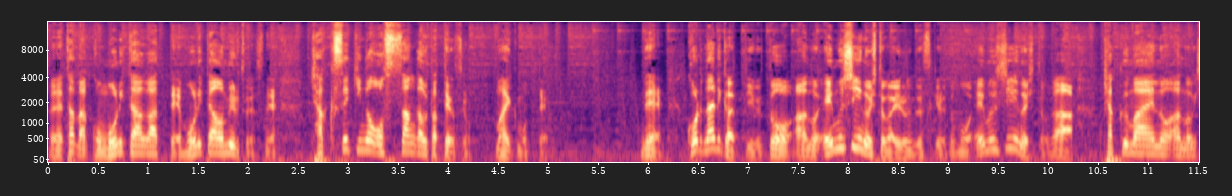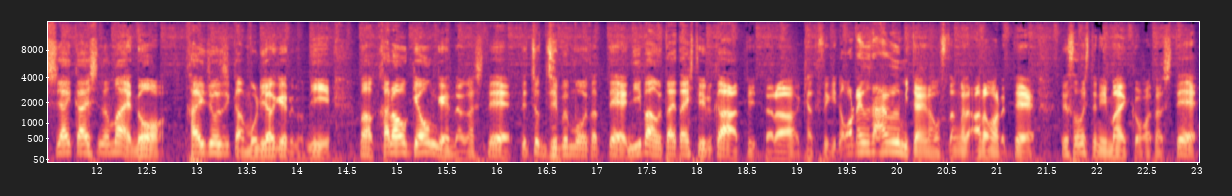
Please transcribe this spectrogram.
えー、ただこうモニターがあって、モニターを見るとですね、客席のおっさんが歌ってるんですよ。マイク持って。で、これ何かっていうと、あの、MC の人がいるんですけれども、MC の人が、客前の、あの、試合開始の前の会場時間盛り上げるのに、まあ、カラオケ音源流して、で、ちょっと自分も歌って、2番歌いたい人いるかって言ったら、客席で、俺歌うみたいなおっさんが現れて、で、その人にマイクを渡して、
